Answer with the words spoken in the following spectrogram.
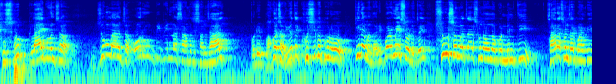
फेसबुक लाइभ हुन्छ जुममा हुन्छ अरू विभिन्न सामाजिक सञ्जाल प्रयोग भएको छ। यो चाहिँ खुसीको कुरो हो। किन भन्दाखेरि परमेश्वरले चाहिँ सुसमाचार सुनाउनको निम्ति सारा संसार बनाउने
